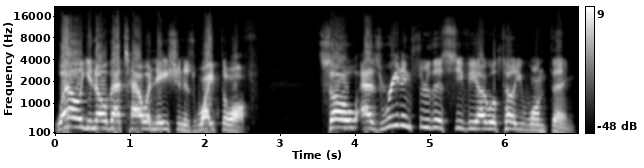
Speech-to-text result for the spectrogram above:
Well, you know, that's how a nation is wiped off. So, as reading through this CV, I will tell you one thing.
